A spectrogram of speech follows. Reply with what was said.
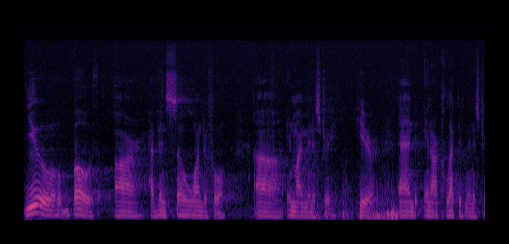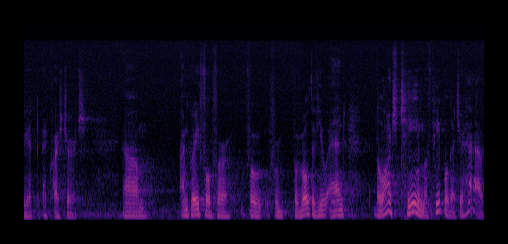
you both are, have been so wonderful uh, in my ministry here and in our collective ministry at, at Christ Church. Um, I'm grateful for, for, for, for both of you and the large team of people that you have.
